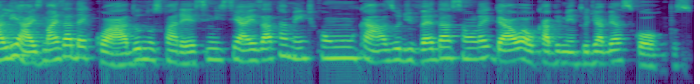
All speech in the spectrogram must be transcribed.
Aliás, mais adequado nos parece iniciar exatamente com um caso de vedação legal ao cabimento de habeas corpus.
